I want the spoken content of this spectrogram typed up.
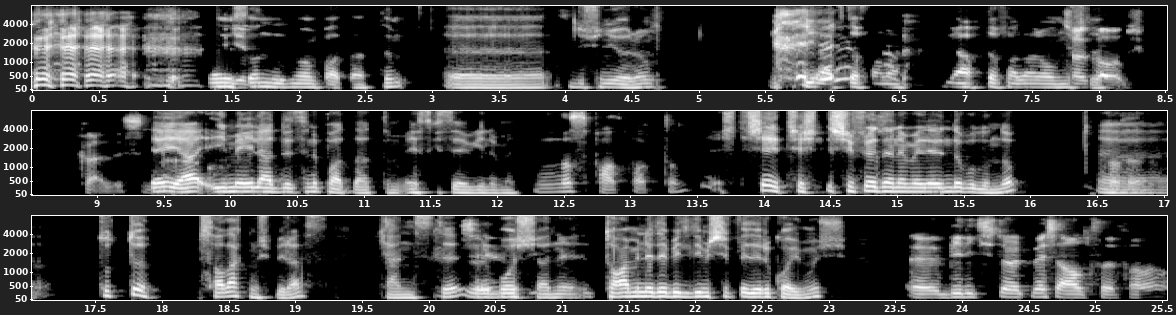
En son ne zaman patlattım? E, düşünüyorum. Bir hafta falan. Bir hafta falan olmuştu. Çok olmuş kardeşim. Şey ya, e-mail adresini patlattım eski sevgilimin. Nasıl patlattın? İşte şey çeşitli şifre denemelerinde bulundum. Ee, tuttu. Salakmış biraz kendisi de. Böyle Şey- boş hani tahmin edebildiğim şifreleri koymuş. Ee, 1, 2, 4, 5, 6 falan.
